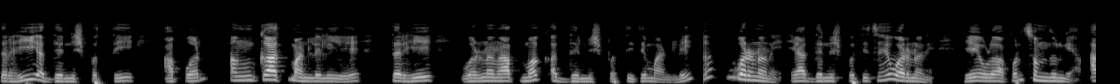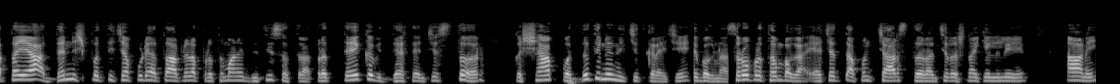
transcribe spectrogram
तर ही अध्ययन निष्पत्ती आपण अंकात मांडलेली आहे. तर ही वर्णनात्मक अध्ययन निष्पत्ती ते मांडली. वर्णन आहे. हे अध्ययन निष्पत्तीचं हे वर्णन आहे. हे एवढं आपण समजून घ्या. आता या अध्ययन निष्पत्तीच्या पुढे आता आपल्याला प्रथम आणि द्वितीय सत्रात प्रत्येक विद्यार्थ्यांचे स्तर कशा पद्धतीने निश्चित करायचे ते बघणार. सर्वप्रथम बघा याच्यात आपण चार स्तरांची रचना केलेली आहे आणि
